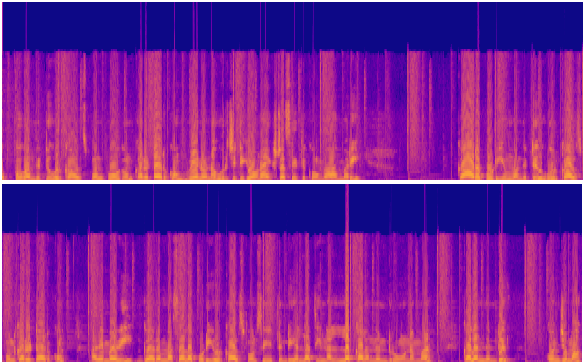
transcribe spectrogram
உப்பு வந்துட்டு ஒரு கால் ஸ்பூன் போதும் கரெக்டாக இருக்கும். வேணும்னா ஒரு சிட்டிக்கை வேணால் எக்ஸ்ட்ரா சேர்த்துக்கோங்க. அது மாதிரி காரப்பொடியும் வந்துட்டு ஒரு கால் ஸ்பூன் கரெக்டாக இருக்கும். அதே மாதிரி கரம் மசாலா பொடி ஒரு கால் ஸ்பூன் சேர்த்துட்டு எல்லாத்தையும் நல்லா கலந்துருவோம் நம்ம. கலந்துண்டு கொஞ்சமாக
